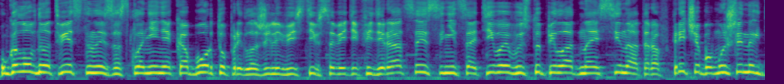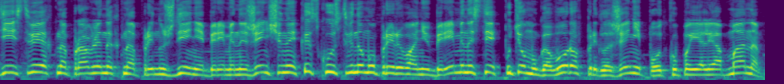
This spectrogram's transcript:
Уголовную ответственность за склонение к аборту предложили ввести в Совете Федерации. С инициативой выступила одна из сенаторов. Речь об умышленных действиях, направленных на принуждение беременной женщины к искусственному прерыванию беременности путем уговоров, предложений, подкупа или обмана.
